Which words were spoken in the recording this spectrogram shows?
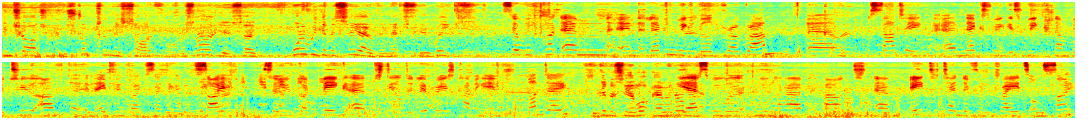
in charge of constructing this site for us, aren't you? So what are we going to see over the next few weeks? So we've got um, an 11-week build program. Um, starting uh, next week is week number two after enabling work setting up the site. So we've got big um, steel deliveries coming in from Monday. We're going to see a lot going on. Yes, there. we will. We will have about um, eight to ten different trades on site.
